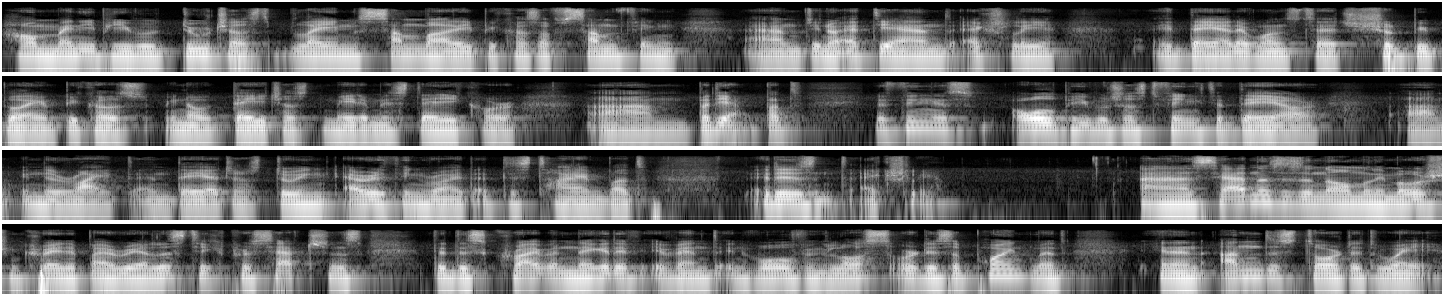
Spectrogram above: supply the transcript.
how many people do just blame somebody because of something. And you know at the end actually they are the ones that should be blamed because you know they just made a mistake or um, but yeah but the thing is all people just think that they are um, in the right and they are just doing everything right at this time but it isn't actually uh, sadness is a normal emotion created by realistic perceptions that describe a negative event involving loss or disappointment in an undistorted way.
